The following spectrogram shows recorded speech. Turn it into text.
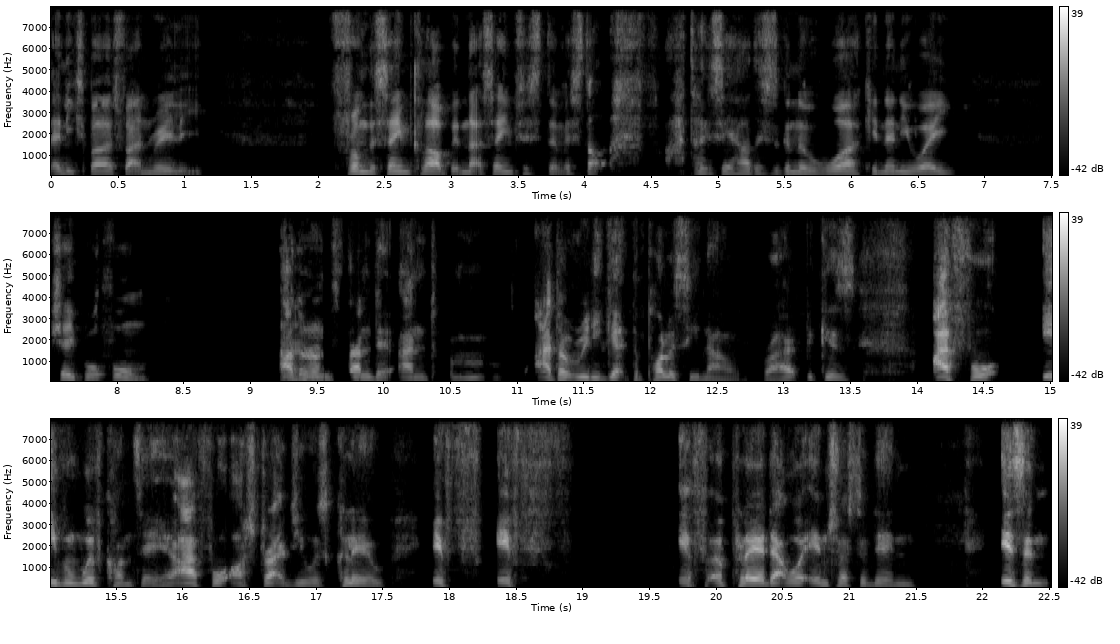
any Spurs fan really from the same club in that same system. It's not. I don't see how this is going to work in any way, shape, or form. I don't understand it, and I don't really get the policy now, right? Because I thought even with Conte here, I thought our strategy was clear. If if if a player that we're interested in isn't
